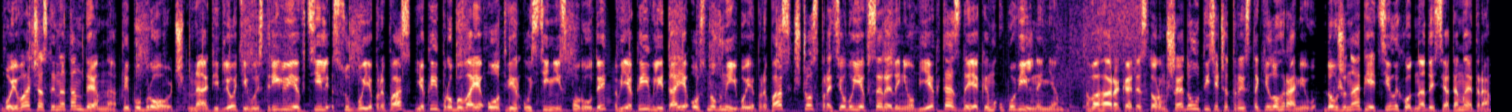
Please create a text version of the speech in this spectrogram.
Бойова частина тандемна, типу Броуч. На підльоті вистрілює в ціль суббоєприпас, який пробиває отвір у стіні споруди, в який влітає основний боєприпас, що спрацьовує всередині об'єкта з деяким уповільненням. Вага ракети Storm Shadow 1300 кілограмів, довжина 5,1 метра.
